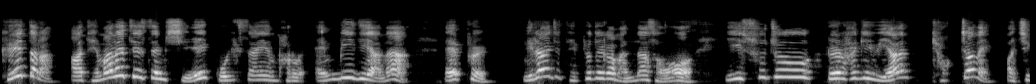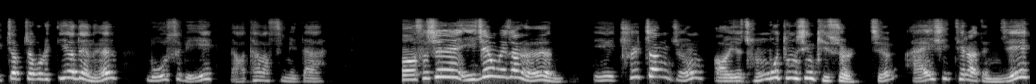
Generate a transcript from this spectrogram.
그에 따라 아, 대만의 TSMC 고객사인 바로 엔비디아나 애플 이러한 이제 대표들과 만나서 이 수주를 하기 위한 격전에 아, 직접적으로 뛰어드는 모습이 나타났습니다. 어, 사실 이재용 회장은 이 출장 중 어, 이제 정보통신 기술 즉 ICT라든지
